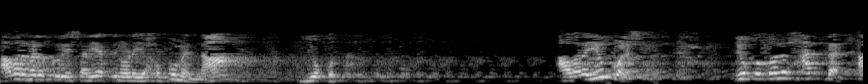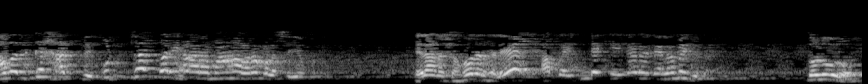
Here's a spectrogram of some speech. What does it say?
அவர்களுக்குரிய சரியத்தினுடைய ஹொக்கும் என்ன? அவரையும் கொலை அவருக்கு ஹத்து. குற்ற பரிகாரமாக அவரை கொலை செய்யும். ஏதான சகோதரர்களே அப்ப இன்றைக்கு நிலைமை தொழுகிறோம்.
